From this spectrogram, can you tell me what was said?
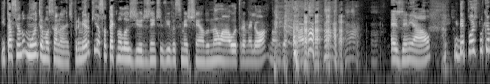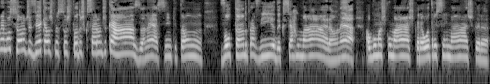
E está sendo muito emocionante. Primeiro que essa tecnologia de gente viva se mexendo, não há outra melhor, não é genial. E depois porque eu me emociono de ver aquelas pessoas todas que saíram de casa, né? Assim, que estão voltando para a vida, que se arrumaram, né? Algumas com máscara, outras sem máscara.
